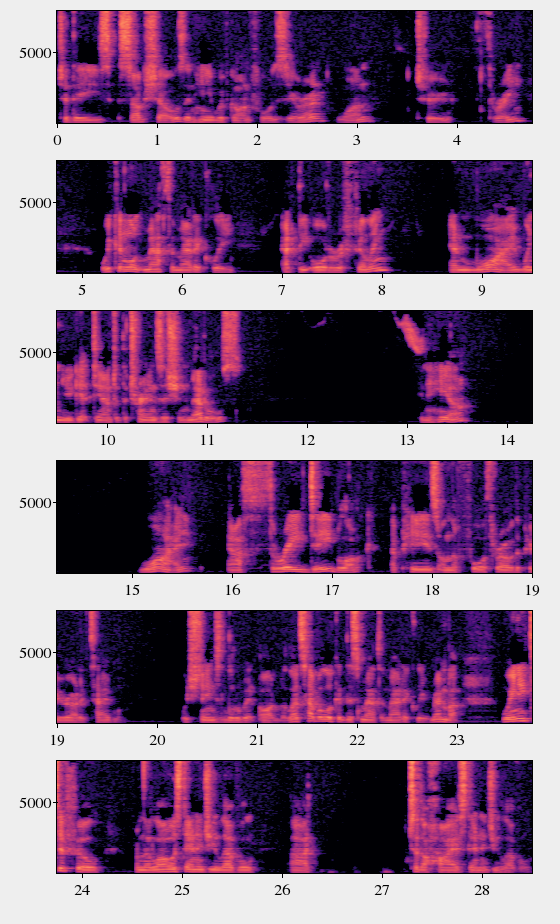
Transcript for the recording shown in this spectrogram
to these subshells, and here we've gone for 0, 1, 2, 3, we can look mathematically at the order of filling and why, when you get down to the transition metals in here, why our 3D block appears on the fourth row of the periodic table, which seems a little bit odd. But let's have a look at this mathematically. Remember, we need to fill from the lowest energy level uh, to the highest energy level.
